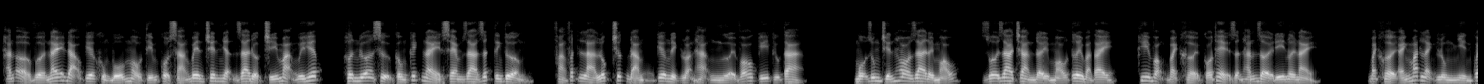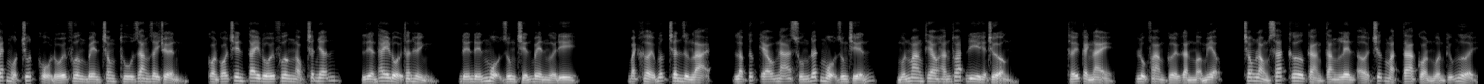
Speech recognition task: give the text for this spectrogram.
hắn ở vừa nãy đạo kia khủng bố màu tím cổ sáng bên trên nhận ra được trí mạng nguy hiểm hơn nữa sự công kích này xem ra rất tinh tưởng phảng phất là lúc trước đám kiêm lịch loạn hạng người võ kỹ cứu ta. Mộ dung chiến ho ra đầy máu, rồi ra tràn đầy máu tươi bàn tay, hy vọng bạch khởi có thể dẫn hắn rời đi nơi này. Bạch khởi ánh mắt lạnh lùng nhìn quét một chút cổ đối phương bên trong thú giang dây chuyền, còn có trên tay đối phương ngọc chất nhẫn, liền thay đổi thân hình, đến đến mộ dung chiến bên người đi bạch khởi bước chân dừng lại, lập tức kéo ngã xuống đất mộ dung chiến, muốn mang theo hắn thoát đi hiện trường. Thấy cảnh này, lục phàm cười gần mở miệng, trong lòng sát cơ càng tăng lên ở trước mặt ta còn muốn cứu người.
